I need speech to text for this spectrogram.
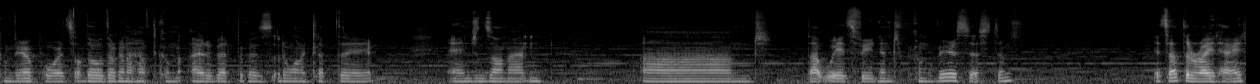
conveyor ports, although they're to have to come out a bit because I don't want to clip the engines on it. And that way it's feeding into the conveyor system. It's at the right height.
